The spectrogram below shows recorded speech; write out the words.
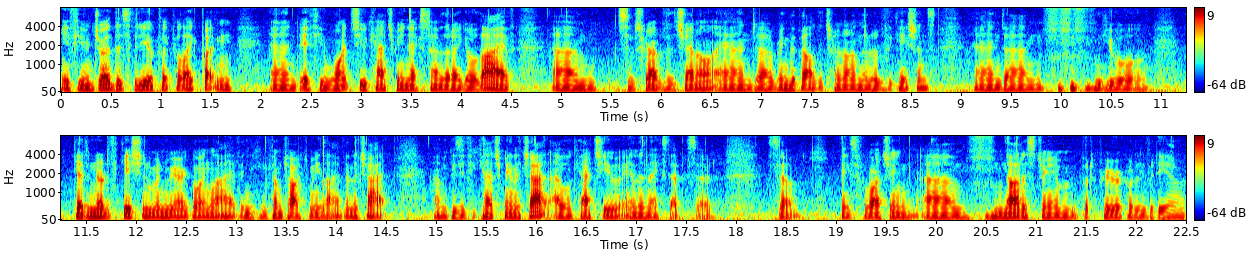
if you enjoyed this video, click the like button, and if you want to catch me next time that I go live, um, subscribe to the channel and uh, ring the bell to turn on the notifications, and um, you will get a notification when we are going live, and you can come talk to me live in the chat, um, because if you catch me in the chat, I will catch you in the next episode. So, thanks for watching. Um, not a stream, but a pre-recorded video,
